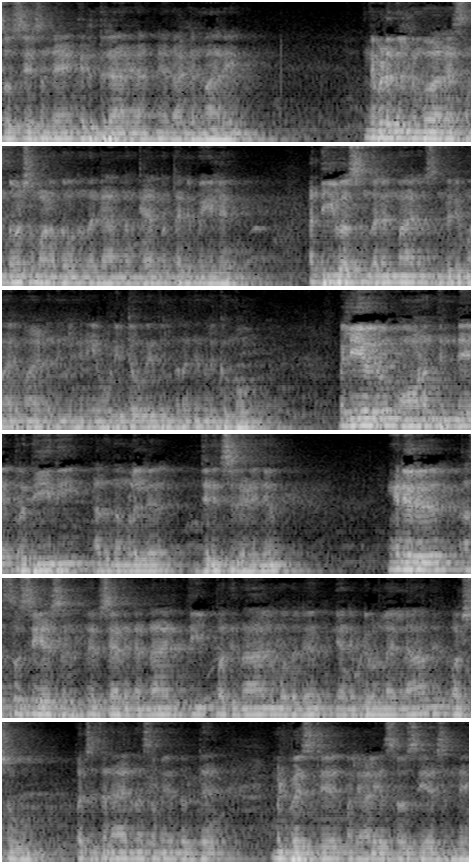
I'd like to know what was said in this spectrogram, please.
അസോസിയേഷന്റെ കരുത്തരായ നേതാക്കന്മാരെ ഇന്നിവിടെ നിൽക്കുമ്പോൾ വളരെ സന്തോഷമാണ് തോന്നുന്നത് കാരണം കേരളത്തനിമയിൽ അതീവ സുന്ദരന്മാരും സുന്ദരിമാരുമായിട്ട് നിങ്ങളിങ്ങനെ ഓഡിറ്റോറിയത്തിൽ നിറഞ്ഞു നിൽക്കുമ്പോൾ വലിയൊരു ഓണത്തിന്റെ പ്രതീതി അത് നമ്മളിൽ ജനിച്ചു കഴിഞ്ഞു. ഇങ്ങനെയൊരു അസോസിയേഷൻ തീർച്ചയായിട്ടും രണ്ടായിരത്തി പതിനാല് മുതൽ ഞാൻ ഇവിടെയുള്ള എല്ലാ വർഷവും കൊച്ചനായിരുന്ന സമയം തൊട്ട് മിഡ് വെസ്റ്റ് മലയാളി അസോസിയേഷന്റെ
